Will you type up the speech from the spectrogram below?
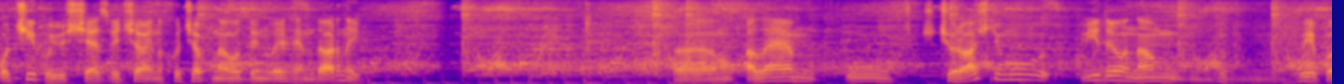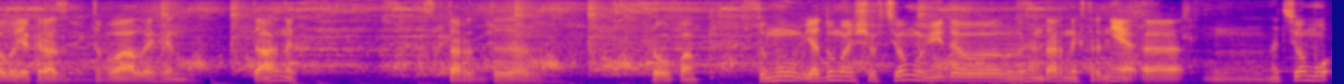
очікую ще, звичайно, хоча б на один легендарний. Ем, але у вчорашньому відео нам випало якраз два легендарних стардропа. Тому я думаю, що в цьому відео легендарних. Ні, е, на цьому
